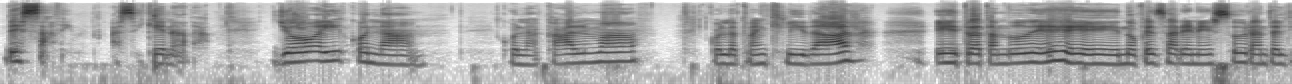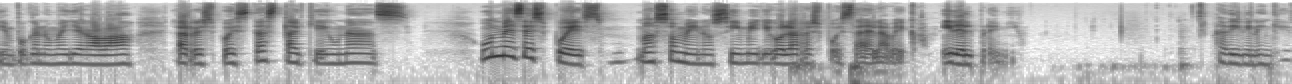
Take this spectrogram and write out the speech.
de Sadi. Así que nada, yo ahí con la, con la calma, con la tranquilidad, eh, tratando de no pensar en eso durante el tiempo que no me llegaba la respuesta hasta que unas... Un mes después, más o menos, sí me llegó la respuesta de la beca y del premio. Adivinen qué.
